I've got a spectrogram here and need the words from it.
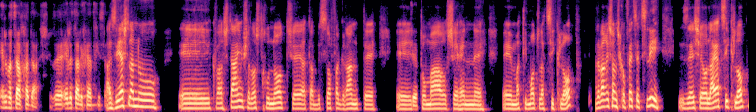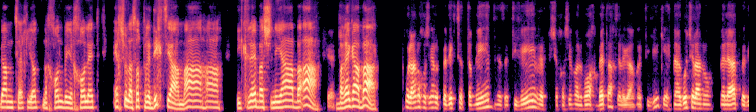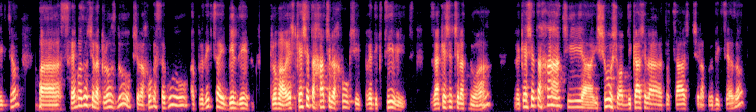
אל מצב חדש. זה, אלה תהליכי התפיסה. אז יש לנו אה, כבר שתיים, שלוש תכונות שאתה בסוף הגרנט אה, אה, כן. תאמר שהן אה, אה, מתאימות לציקלופ. הדבר הראשון שקופץ אצלי זה שאולי הציקלופ גם צריך להיות נכון ביכולת איכשהו לעשות פרדיקציה, מה יקרה בשנייה הבאה, כן. ברגע הבא. כולנו חושבים על פרדיקציה תמיד, וזה טבעי, וכשחושבים על מוח בטח זה לגמרי טבעי, כי ההתנהגות שלנו מלאה פרדיקציות. בסכמה הזאת של ה-closed loop, של החוג הסגור, הפרדיקציה היא build in. כלומר, יש קשת אחת של החוג שהיא פרדיקטיבית, זה הקשת של התנועה, וקשת אחת שהיא האישוש או הבדיקה של התוצאה של הפרדיקציה הזאת,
